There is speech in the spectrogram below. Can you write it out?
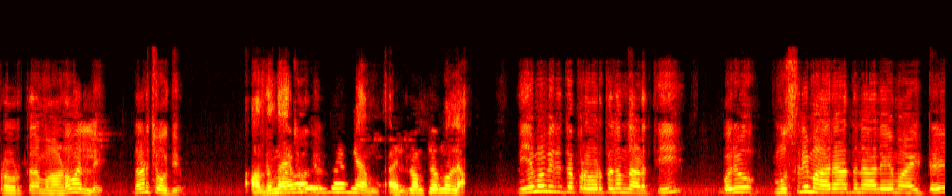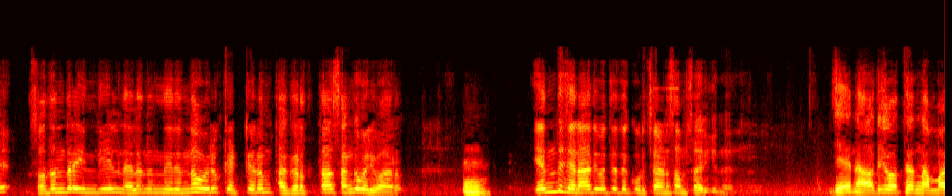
പ്രവർത്തനമാണോ അല്ലേ? ഇതാണ് ചോദ്യം. അത് അതിൽ സംശയമൊന്നുമില്ല. നിയമവിരുദ്ധ പ്രവർത്തനം നടത്തി ഒരു മുസ്ലിം ആരാധനാലയമായിട്ട് സ്വതന്ത്ര ഇന്ത്യയിൽ നിലനിന്നിരുന്ന ഒരു കെട്ടിടം തകർത്ത സംഘപരിവാർ. എന്ത് ജനാധിപത്യത്തെ കുറിച്ചാണ് സംസാരിക്കുന്നത്? ജനാധിപത്യം നമ്മൾ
